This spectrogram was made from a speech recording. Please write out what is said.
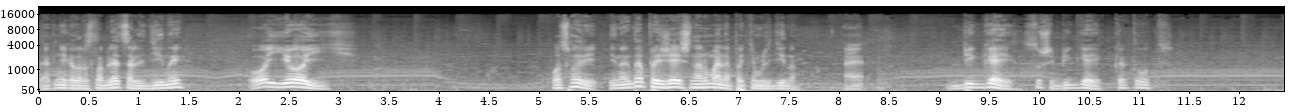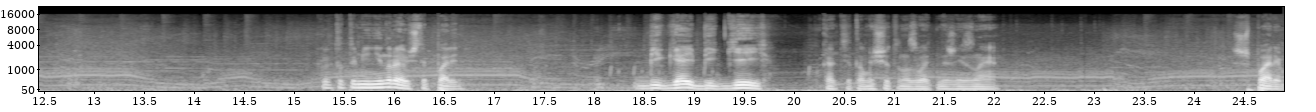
так, некогда расслабляться, льдины. Ой-ой. Вот смотри, иногда проезжаешь нормально по этим льдинам. А... Бегай. Слушай, бегай. Как-то вот... Как-то ты мне не нравишься, парень. Бегай, бегей. Как тебе там еще это назвать, даже не знаю. Шпарим.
